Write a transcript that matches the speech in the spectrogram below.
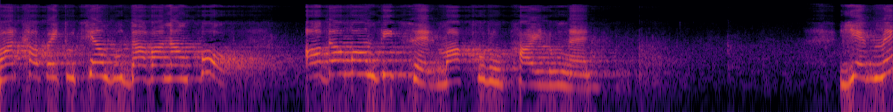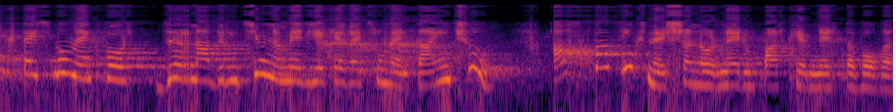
Վարքապետությամբ ու դավանանքով ադամանդից էլ մաքուր ու փայլուն են։ Եվ մենք տեսնում ենք, որ ձեռնադրությունը մեր եկեղեցում էլ կա, ինչու՞ Աստված ինքն է շնորներ ու պարգևներ տվողը,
